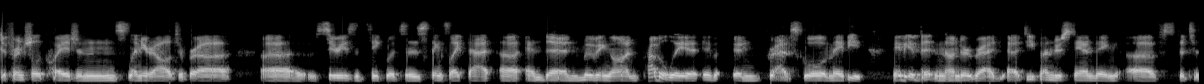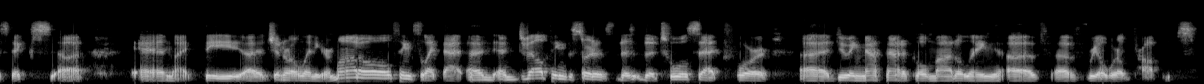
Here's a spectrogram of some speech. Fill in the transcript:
differential equations, linear algebra, uh, series and sequences, things like that, uh, and then moving on, probably in, grad school, maybe maybe a bit in undergrad, a deep understanding of statistics uh, and like the uh, general linear model, things like that, and, and developing the sort of the, the tool set for uh, doing mathematical modeling of, of real world problems.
